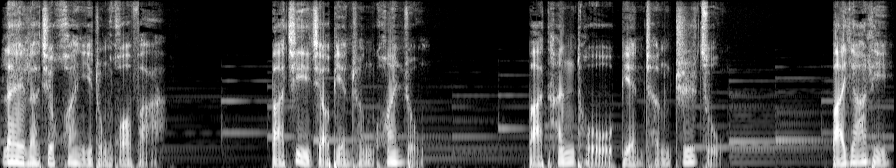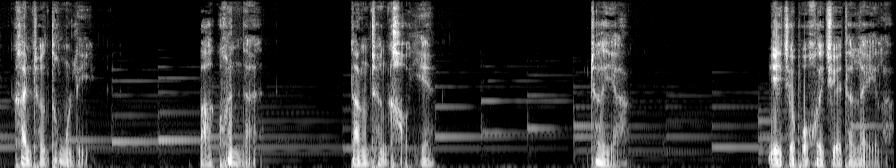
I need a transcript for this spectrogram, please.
累了就换一种活法，把计较变成宽容，把贪图变成知足，把压力看成动力，把困难当成考验，这样你就不会觉得累了。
